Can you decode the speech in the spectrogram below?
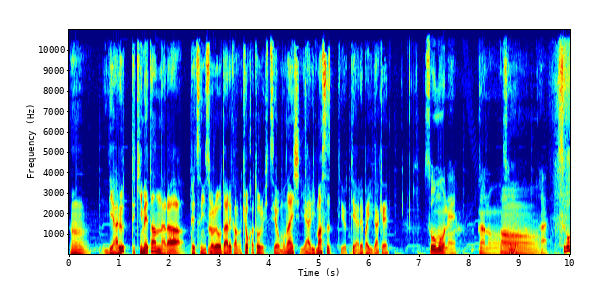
うん、やるって決めたんなら別にそれを誰かの許可取る必要もないし、やりますって言ってやればいいだけ。そう思うね。あの。あー。はい。すご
